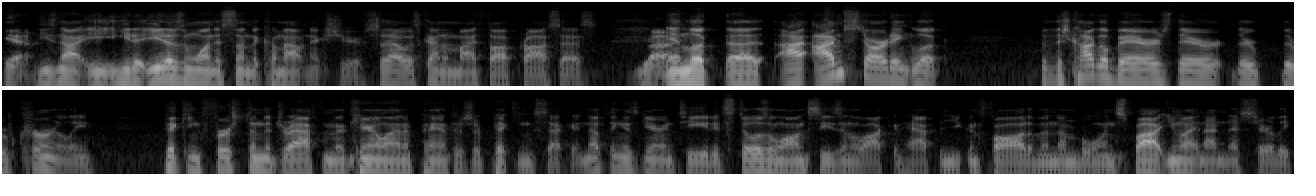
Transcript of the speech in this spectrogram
Yeah, he's not. He, he, he doesn't want his son to come out next year. So that was kind of my thought process. Right. And look, uh, I I'm starting. Look, for the Chicago Bears, they're they're they're currently picking first in the draft, and the Carolina Panthers are picking second. Nothing is guaranteed. It still is a long season. A lot can happen. You can fall out of the number one spot. You might not necessarily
